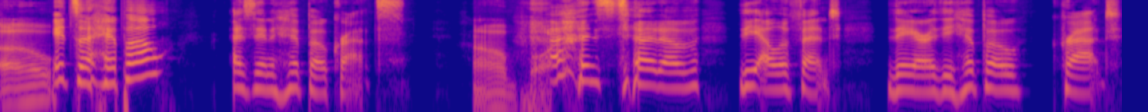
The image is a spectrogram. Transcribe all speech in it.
Oh, It's a hippo? as in Hippocrates. oh boy. instead of the elephant. They are the Hippocrat,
